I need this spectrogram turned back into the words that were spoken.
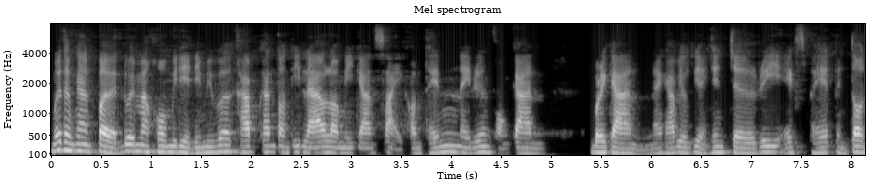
เมื่อทำการเปิดด้วย Macromedia Dreamweaver ครับ ขั้นตอนที่แล้วเรามีการใส่คอนเทนต์ในเรื่องของการบริการนะครับ ยกตัวอย่างเช่น Jerry Express เป็นต้น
